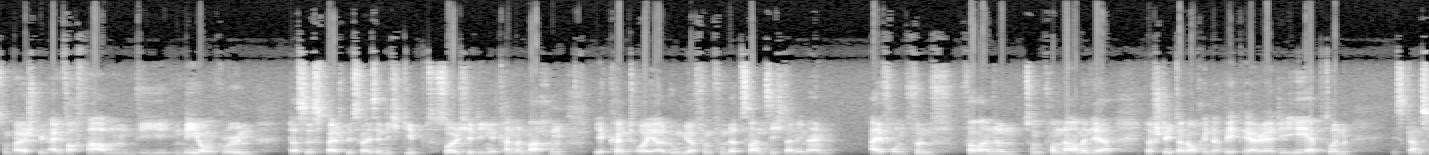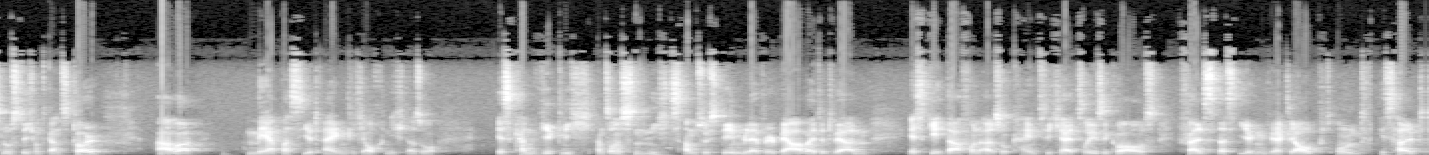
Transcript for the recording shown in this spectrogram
zum Beispiel einfach Farben wie Neongrün, das es beispielsweise nicht gibt. Solche Dinge kann man machen. Ihr könnt euer Lumia 520 dann in ein iPhone 5 verwandeln, zum, vom Namen her. Das steht dann auch in der wparea.de App drin. Ist ganz lustig und ganz toll. Aber mehr passiert eigentlich auch nicht. Also es kann wirklich ansonsten nichts am Systemlevel bearbeitet werden. Es geht davon also kein Sicherheitsrisiko aus, falls das irgendwer glaubt und ist halt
